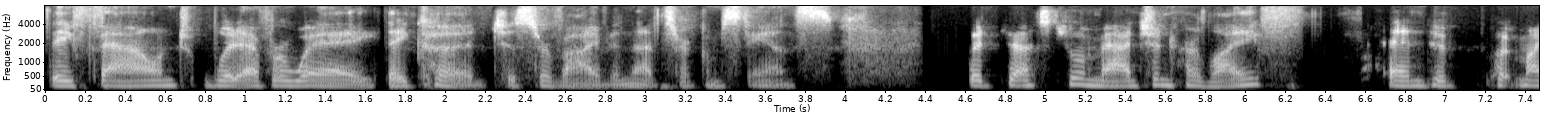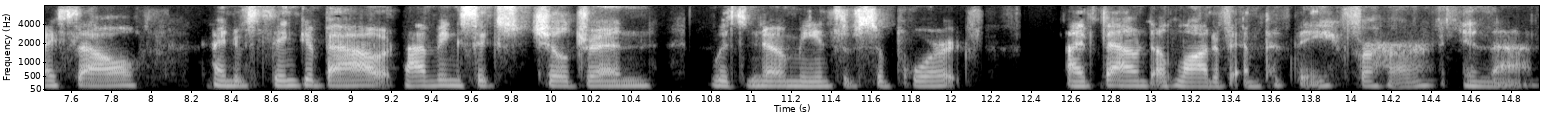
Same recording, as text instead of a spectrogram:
they found whatever way they could to survive in that circumstance. But just to imagine her life and to put myself kind of think about having six children with no means of support I found a lot of empathy for her in that.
